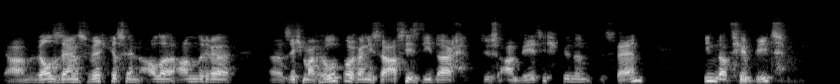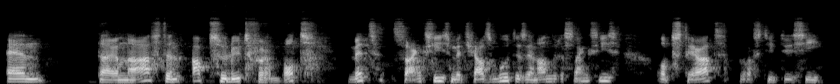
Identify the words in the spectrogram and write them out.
ja, welzijnswerkers en alle andere uh, zeg maar hulporganisaties die daar dus aanwezig kunnen zijn in dat gebied. En daarnaast een absoluut verbod met sancties, met gasboetes en andere sancties op straatprostitutie.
